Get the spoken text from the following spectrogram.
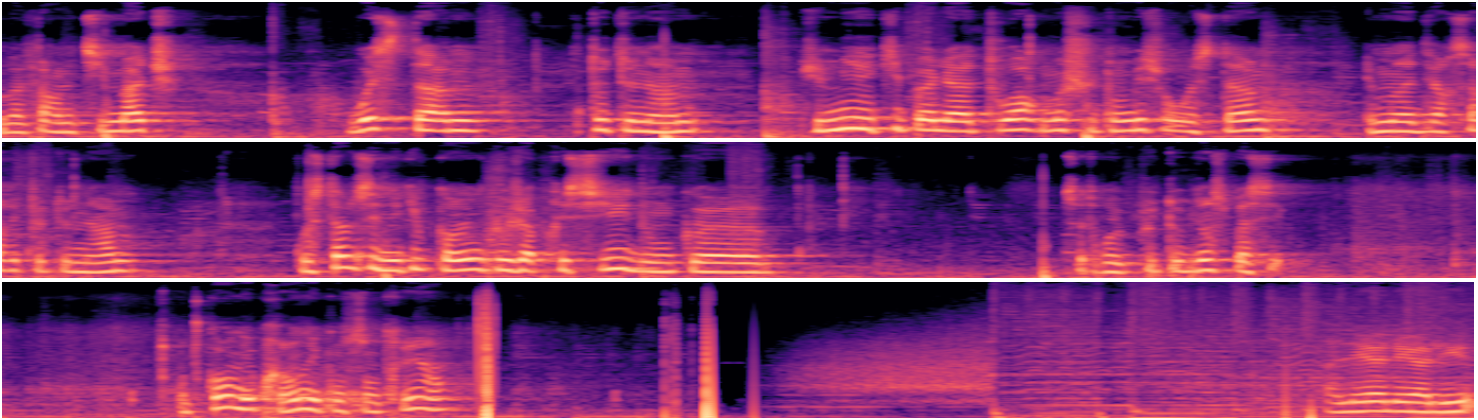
on va faire un petit match West Ham, Tottenham. J'ai mis équipe aléatoire. Moi, je suis tombé sur West Ham et mon adversaire est Tottenham. West Ham, c'est une équipe quand même que j'apprécie, donc euh, ça devrait plutôt bien se passer. En tout cas, on est prêt, on est concentré. Hein. Allez, allez, allez.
